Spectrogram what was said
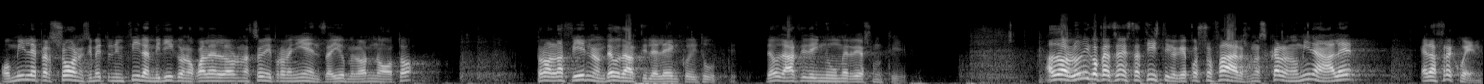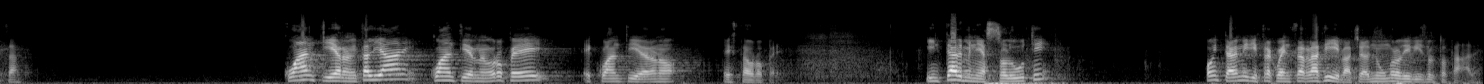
o mille persone si mettono in fila e mi dicono qual è la loro nazione di provenienza, io me lo annoto, però alla fine non devo darti l'elenco di tutti, devo darti dei numeri riassuntivi. Allora, l'unica operazione statistica che posso fare su una scala nominale è la frequenza. Quanti erano italiani, quanti erano europei e quanti erano extraeuropei in termini assoluti o in termini di frequenza relativa, cioè il numero diviso il totale.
